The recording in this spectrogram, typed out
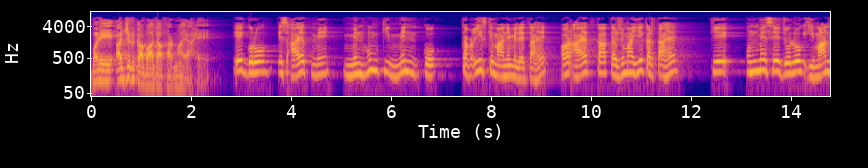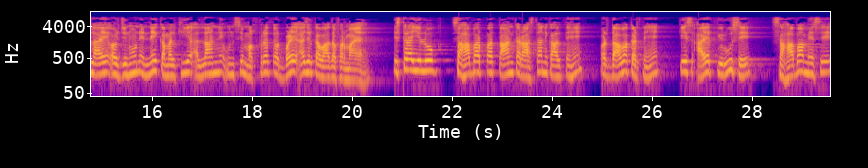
بڑے اجر کا وعدہ فرمایا ہے۔ ایک گروہ اس آیت میں منہم کی من کو تبعیض کے معنی میں لیتا ہے اور آیت کا ترجمہ یہ کرتا ہے کہ ان میں سے جو لوگ ایمان لائے اور جنہوں نے نیک عمل کیے اللہ نے ان سے مغفرت اور بڑے اجر کا وعدہ فرمایا ہے۔ اس طرح یہ لوگ صحابہ پر تان کا راستہ نکالتے ہیں اور دعویٰ کرتے ہیں کہ اس آیت کی روح سے صحابہ میں سے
